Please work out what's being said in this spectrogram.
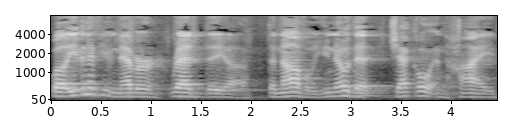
Well, even if you've never read the, uh, the novel, you know that Jekyll and Hyde,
